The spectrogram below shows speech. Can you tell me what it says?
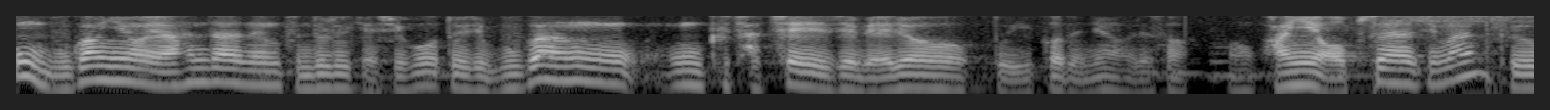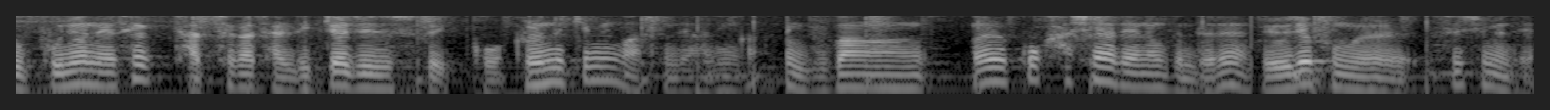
꼭 무광이어야 한다는 분들도 계시고 또 이제 무광 그 자체의 이제 매력도 있거든요. 그래서 어, 광이 없어야지만 그 본연의 색 자체가 잘 느껴질 수도 있고 그런 느낌인 것 같은데 아닌가? 무광을 꼭 하셔야 되는 분들은 이 제품을 쓰시면 돼요.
